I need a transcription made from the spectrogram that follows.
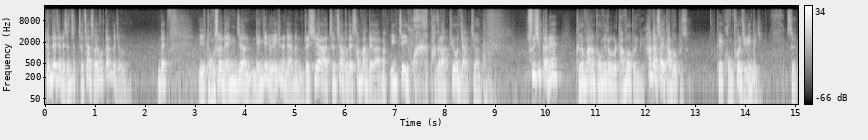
현대전에 전차, 전차는 소용없다는 거죠. 근데 이 동서냉전, 냉전이 왜 이러냐면 러시아 전차 부대 3만 대가 막 일제히 확 바그라티온 작전. 순식간에 그 많은 동유럽을 다 먹어버린 거예요. 한 달 사이에 다 먹어버렸어. 그게 공포에 질린 거지. 그래서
